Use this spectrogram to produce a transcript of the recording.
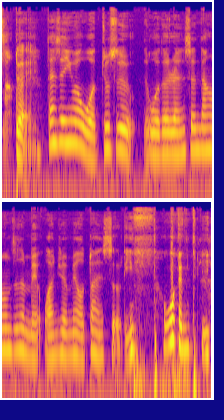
嘛，对。但是因为我就是我的人生当中真的没有完全没有断舍离的问题，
